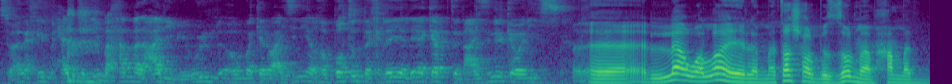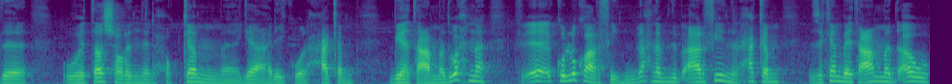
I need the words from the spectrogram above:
سؤال أخير في الحته دي محمد علي بيقول هم كانوا عايزين يهبطوا الداخلية ليه يا كابتن؟ عايزين الكواليس. آه، لا والله لما تشعر بالظلم يا محمد وتشعر إن الحكام جاي عليك والحكم بيتعمد وإحنا آه، كلكم عارفين. إحنا بنبقى عارفين الحكم إذا كان بيتعمد أو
